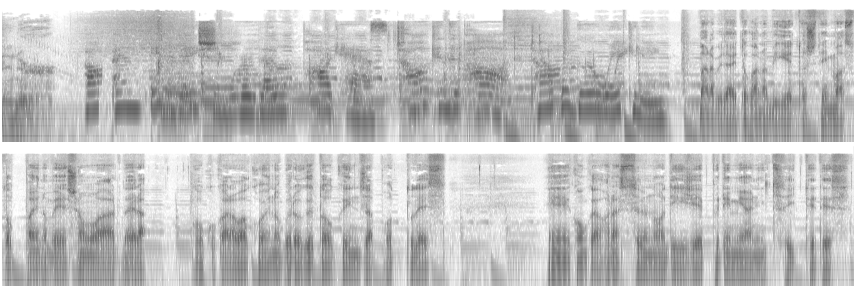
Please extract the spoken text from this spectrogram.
Spinner Pop and Innovation World Podcast Talk in the Pod Topical Awakening 学びたいとかナビゲートしています。突破イノベーションワールドエラ。ここからは声のブログトークインザポットです。えー今回お話しするのは DJ プレミアについてです。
